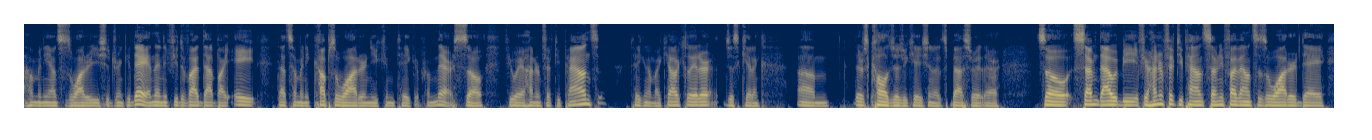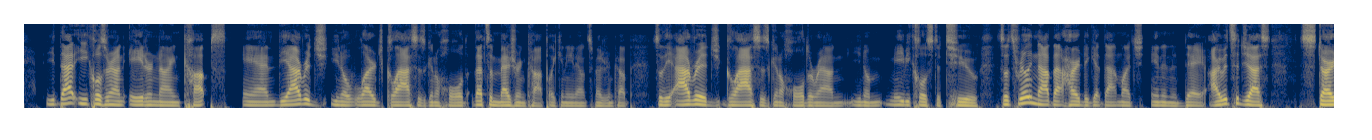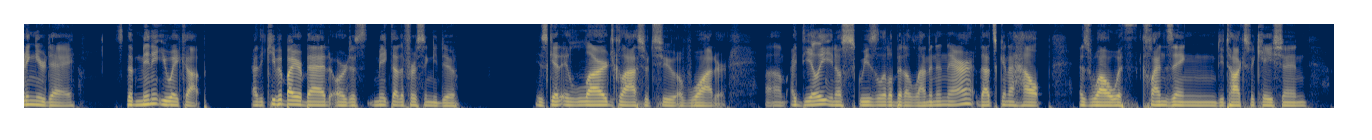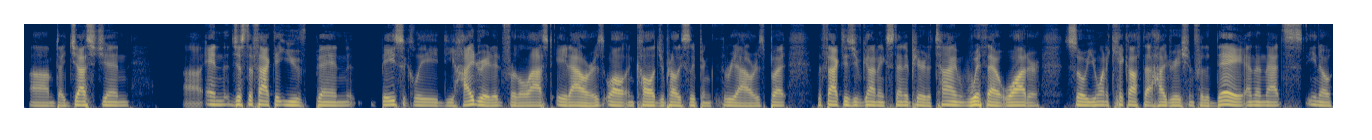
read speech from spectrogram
how many ounces of water you should drink a day. And then if you divide that by eight, that's how many cups of water, and you can take it from there. So if you weigh 150 pounds, taking out my calculator, just kidding. Um, there's college education at its best right there. So seven, that would be if you're 150 pounds, 75 ounces of water a day. That equals around eight or nine cups, and the average, you know, large glass is going to hold. That's a measuring cup, like an eight ounce measuring cup. So the average glass is going to hold around, you know, maybe close to two. So it's really not that hard to get that much in in a day. I would suggest starting your day the minute you wake up. Either keep it by your bed or just make that the first thing you do. Is get a large glass or two of water um, ideally, you know, squeeze a little bit of lemon in there. That's going to help as well with cleansing, detoxification, um, digestion, uh, and just the fact that you've been basically dehydrated for the last eight hours. Well, in college, you're probably sleeping three hours, but the fact is you've gone an extended period of time without water. So you want to kick off that hydration for the day. And then that's, you know,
